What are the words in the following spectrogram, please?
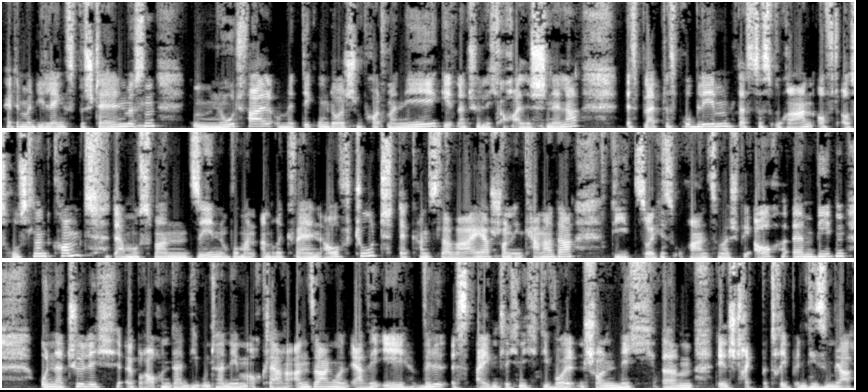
hätte man die längst bestellen müssen. Im Notfall und mit dickem deutschen Portemonnaie geht natürlich auch alles schneller. Es bleibt das Problem, dass das Uran oft aus Russland kommt. Da muss man sehen, wo man andere Quellen auftut. Der Kanzler war ja schon in Kanada, die solches Uran zum Beispiel auch ähm, bieten. Und natürlich äh, brauchen dann die Unternehmen auch klare Ansagen und RWE will es eigentlich nicht. Die wollten schon nicht ähm, den Streckbetrieb in diesem Jahr.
